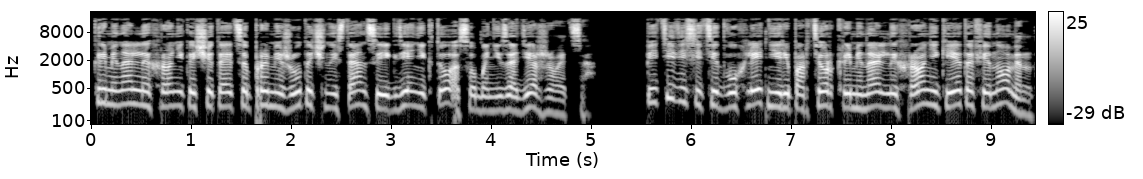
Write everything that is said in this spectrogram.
криминальная хроника считается промежуточной станцией, где никто особо не задерживается. 52-летний репортер криминальной хроники – это феномен.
